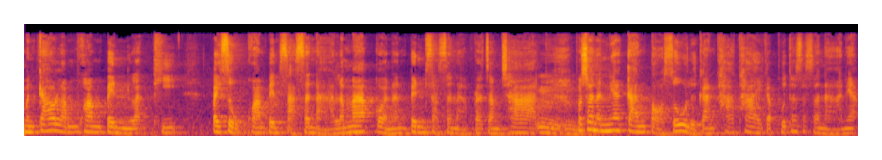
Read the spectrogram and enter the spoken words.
มันก้าวล้ำความเป็นลัทธิไปสู่ความเป็นศาสนาและมากกว่านั้นเป็นศาสนาประจำชาติอืมอืมเพราะฉะนั้นเนี่ยการต่อสู้หรือการท้าทายกับพุทธศาสนาเนี่ย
